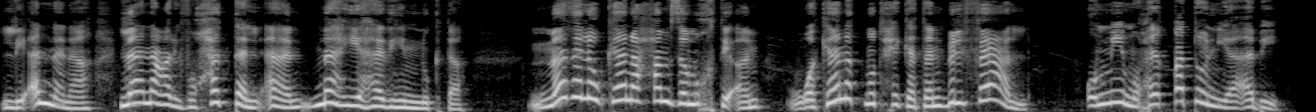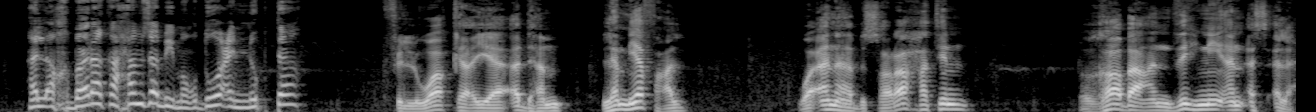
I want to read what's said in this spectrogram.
لأننا لا نعرف حتى الآن ما هي هذه النكتة ماذا لو كان حمزة مخطئا وكانت مضحكة بالفعل؟ أمي محقة يا أبي هل أخبرك حمزة بموضوع النكتة؟ في الواقع يا أدهم لم يفعل وأنا بصراحة غاب عن ذهني أن أسأله.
